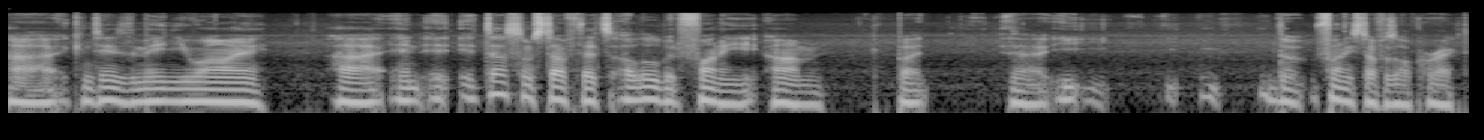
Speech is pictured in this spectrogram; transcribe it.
Uh, it contains the main UI, uh, and it, it does some stuff that's a little bit funny, um, but uh, the funny stuff is all correct.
